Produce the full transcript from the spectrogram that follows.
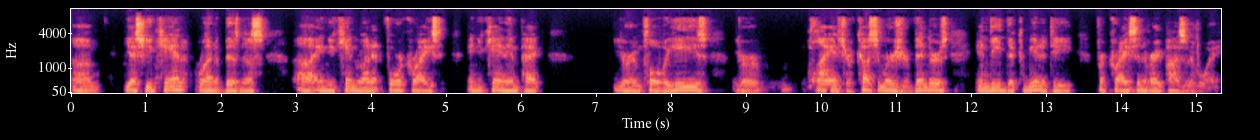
um, yes, you can run a business uh, and you can run it for Christ and you can impact your employees, your clients, your customers, your vendors, indeed the community for Christ in a very positive way.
